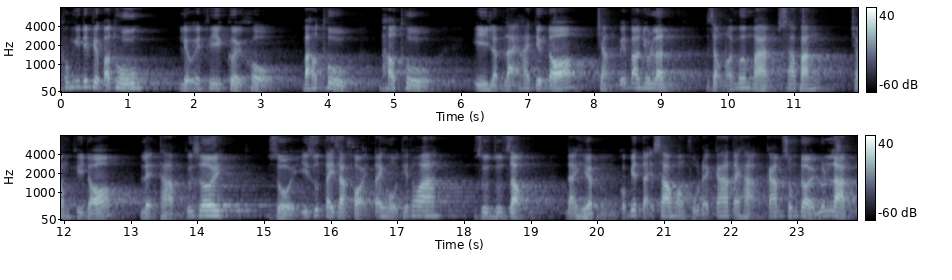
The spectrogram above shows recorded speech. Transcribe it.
không nghĩ đến việc báo thù. Liễu Yên Phi cười khổ. Báo thù, báo thù. Y lặp lại hai tiếng đó Chẳng biết bao nhiêu lần. Giọng nói mơ màng, xa vắng. Trong khi đó Lệ thảm cứ rơi Rồi y rút tay ra khỏi tay hổ thiết hoa Run run giọng. Đại hiệp có biết tại sao Hoàng Phủ Đại ca tại hạ cam sống đời luôn lạc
